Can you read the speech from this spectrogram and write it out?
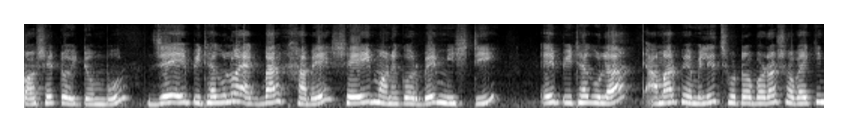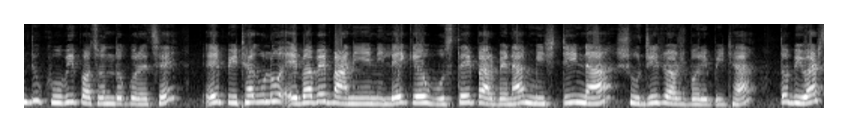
রসে টইটম্বুর। যে এই পিঠাগুলো একবার খাবে, সেই মনে করবে মিষ্টি। এই পিঠাগুলা আমার ফ্যামিলির ছোট বড় সবাই কিন্তু খুবই পছন্দ করেছে। এই পিঠাগুলো এভাবে বানিয়ে নিলে কেউ বুঝতেই পারবে না মিষ্টি না সুজির রসবরি পিঠা। তো বিওয়ার্স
